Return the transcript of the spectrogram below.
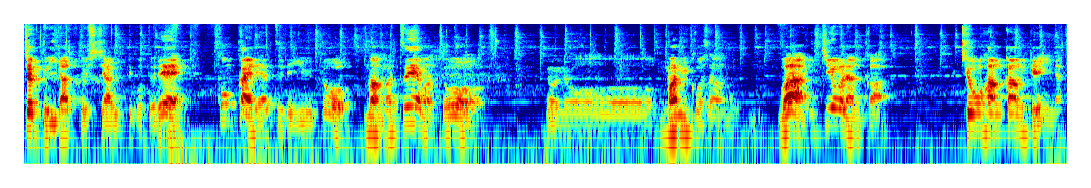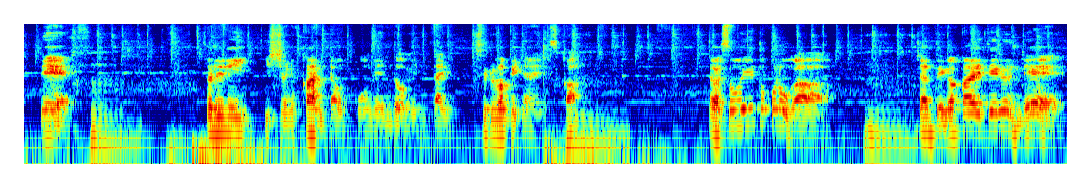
ちょっとイラッとしちゃうってことで今回のやつで言うと、まあ、松山とそのまみこさんは一応なんか共犯関係になってうんそれで一緒にカンタをこう面倒見てたりするわけじゃないですか、だからそういうところがうん。うんちゃんと描かれてるんで、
